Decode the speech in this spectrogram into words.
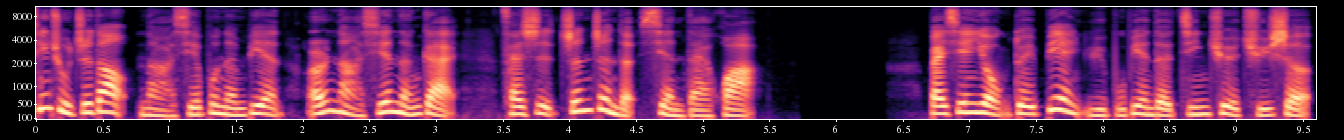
清楚知道哪些不能变，而哪些能改，才是真正的现代化。白先勇对变与不变的精确取舍，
